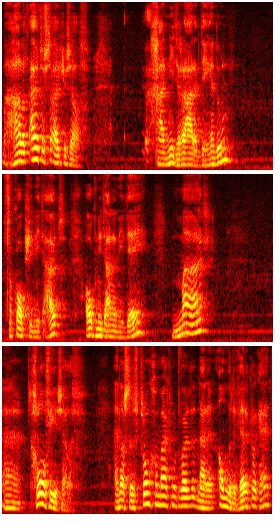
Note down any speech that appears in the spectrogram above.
haal het uiterste uit jezelf. Ga niet rare dingen doen. Verkoop je niet uit. Ook niet aan een idee. Maar uh, geloof in jezelf. En als er een sprong gemaakt moet worden naar een andere werkelijkheid,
